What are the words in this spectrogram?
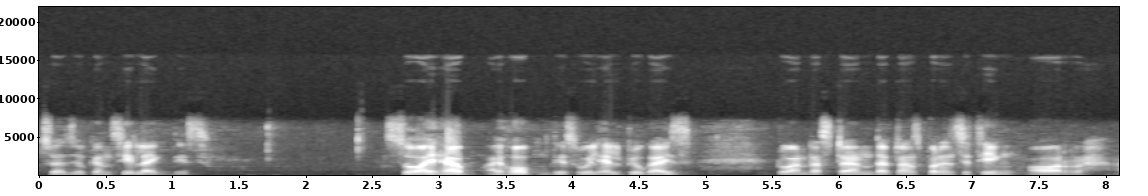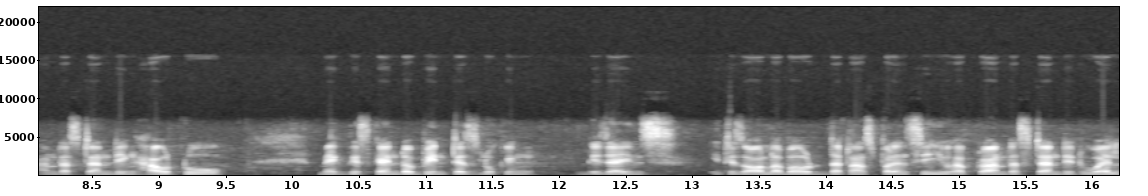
So as you can see like this so I have I hope this will help you guys to understand the transparency thing or understanding how to make this kind of vintage looking designs. It is all about the transparency. You have to understand it well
